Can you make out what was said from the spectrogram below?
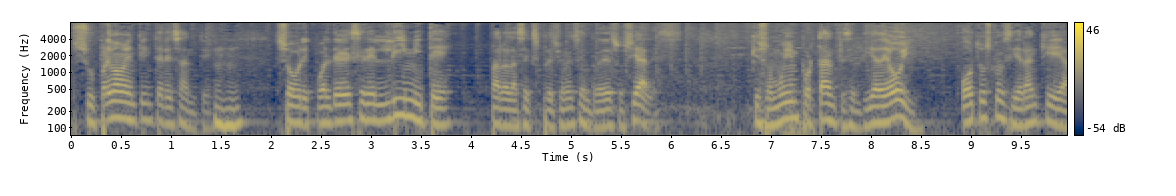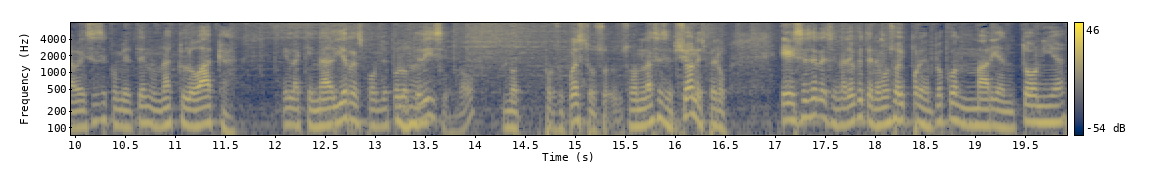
supremamente interesante sobre cuál debe ser el límite para las expresiones en redes sociales, que son muy importantes el día de hoy. Otros consideran que a veces se convierte en una cloaca en la que nadie responde por lo que dice, ¿no? No, por supuesto, so- son las excepciones, pero ese es el escenario que tenemos hoy, por ejemplo, con María Antonia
